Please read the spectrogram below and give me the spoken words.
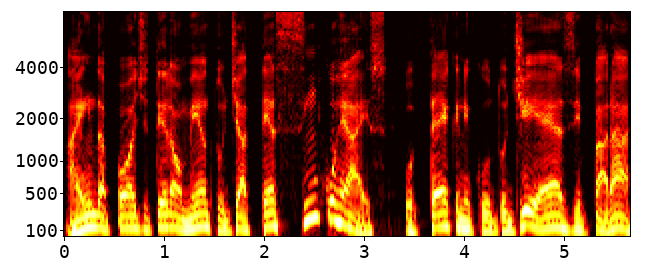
ainda pode ter aumento de até cinco reais. O técnico do Diese Pará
